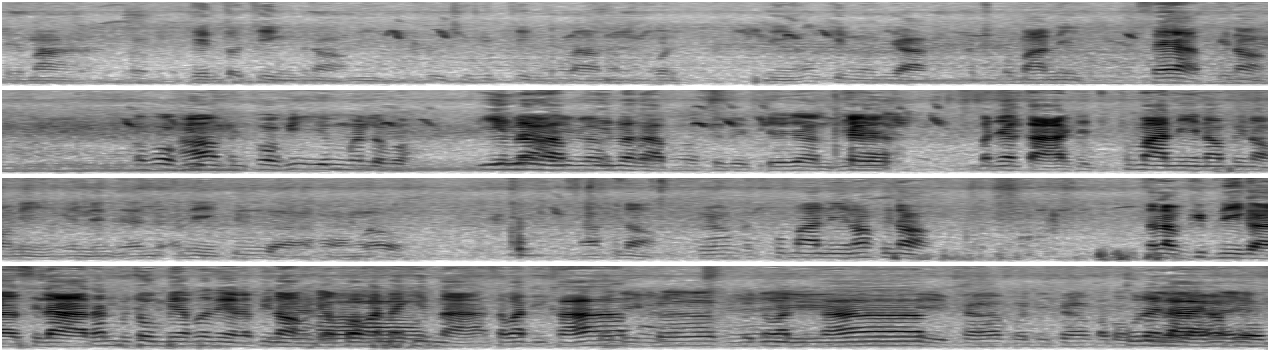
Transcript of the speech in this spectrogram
เดี๋ยวมาเห็นตัวจริงพี่น้องนี่คือชีวิต จริงของเราทุกคนนี่เขากินบางอย่างประมาณนี้แซ่บพี่น้อง เอาพอพี่พอพี่อิ่มหมดแล้วบ่ยิ้มแล้วครับยิ้มแล้วครับเอาสิได้เจียยันนี่แค่แหละบรรยากาศจะประมาณนี้เนาะพี่น้องนี่อันนี้อันนี้อันนี้คืออ่าห้องเรานะพี่น้อง ประมาณนี้เนาะพี่น้องสำหรับคลิปนี้กับศิลาท่านผู้ชมเพียงเท่านี้นะพี่น้องเดี๋ยวพบกันในคลิปหน้าสวัสดีครัสวับสดีครับสวัสดีครับครับสวัสดีครับขอบคุณหลายๆครับผม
